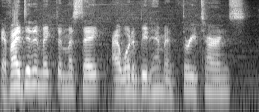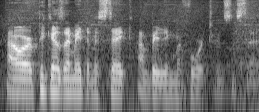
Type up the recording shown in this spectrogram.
If I didn't make the mistake, I would have beat him in three turns. However, because I made the mistake, I'm beating him in four turns instead.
